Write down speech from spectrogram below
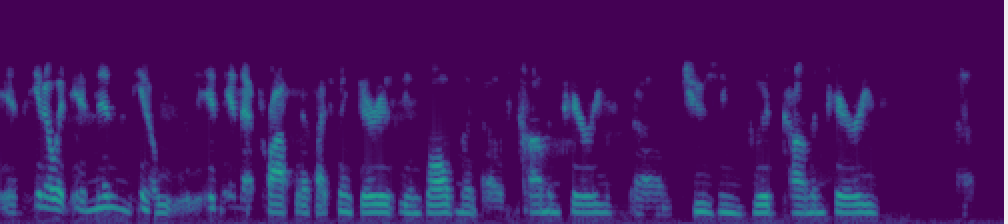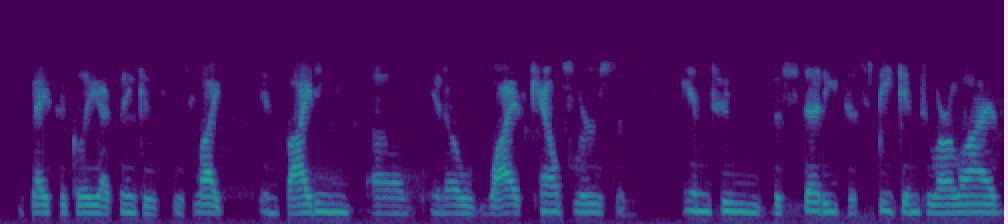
and, you know, and then, you know, in, in, that process, I think there is the involvement of commentaries, uh, choosing good commentaries. Uh, basically, I think is, is like inviting, um, you know, wise counselors and into the study to speak into our lives.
